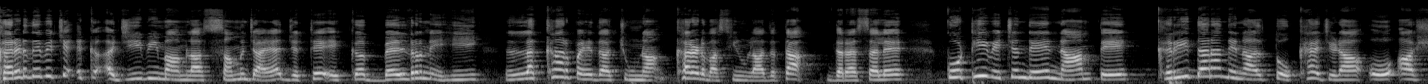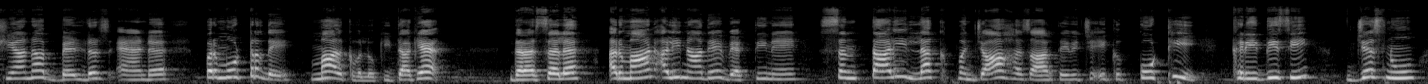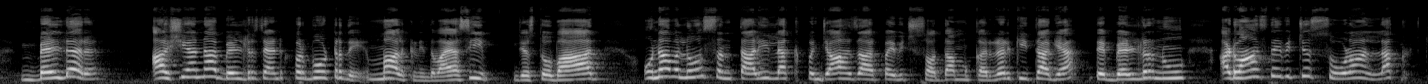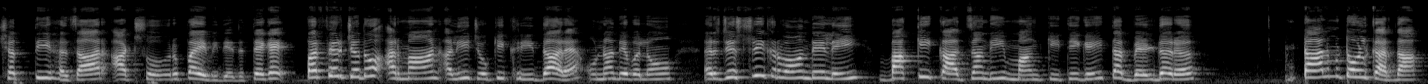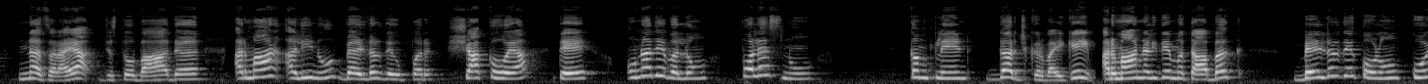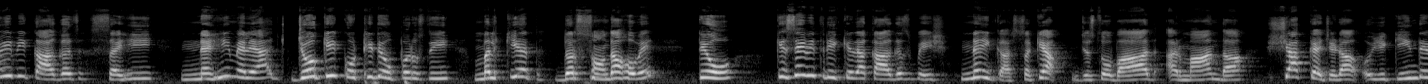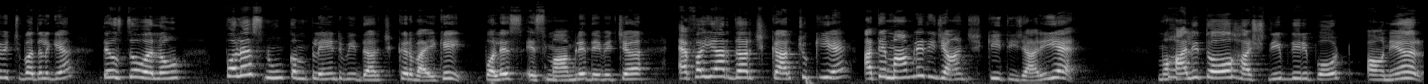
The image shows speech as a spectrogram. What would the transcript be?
ਖਰੜ ਦੇ ਵਿੱਚ ਇੱਕ ਅਜੀਬ ਹੀ ਮਾਮਲਾ ਸਮਝ ਆਇਆ, ਜਿੱਥੇ ਇੱਕ ਬਿਲਡਰ ਨੇ ਹੀ ਲੱਖਾਂ ਰੁਪਏ ਦਾ ਚੂਨਾ ਖਰੜ ਵਾਸੀ ਨੂੰ ਲਾ ਦਿੱਤਾ। ਦਰਅਸਲ, ਕੋਠੀ ਵੇਚਣ ਦੇ ਨਾਮ ਤੇ ਖਰੀਦਦਾਰਾਂ ਦੇ ਨਾਲ ਧੋਖਾ ਜਿਹੜਾ ਉਹ ਆਸ਼ੀਆਨਾ ਬਿਲਡਰਸ ਐਂਡ ਪ੍ਰਮੋਟਰ ਦੇ ਮਾਲਕ ਵੱਲੋਂ ਕੀਤਾ ਗਿਆ ਦਰਅਸਲ, ਅਰਮਾਨ ਅਲੀ ਨਾਂ ਦੇ ਵਿਅਕਤੀ ਨੇ 47 ਲੱਖ 50 ਹਜ਼ਾਰ ਦੇ ਵਿੱਚ ਇੱਕ ਕੋਠੀ ਖਰੀਦੀ ਸੀ, ਜਿਸ ਨੂੰ builder Ashiana builders and promoter ਦੇ ਮਾਲਕ ਨੇ ਦਵਾਇਆ ਸੀ। ਜਿਸ ਤੋਂ ਬਾਅਦ ਉਹਨਾਂ ਵੱਲੋਂ 47 ਲੱਖ 50 ਹਜ਼ਾਰ ਰੁਪਏ ਵਿੱਚ ਸੌਦਾ ਮੁਕਰਰ ਕੀਤਾ ਗਿਆ ਤੇ ਬਿਲਡਰ ਨੂੰ ਐਡਵਾਂਸ ਦੇ ਵਿੱਚ 16 ਲੱਖ 36800 ਰੁਪਏ ਵੀ ਦੇ ਦਿੱਤੇ ਗਏ। ਪਰ ਫਿਰ ਜਦੋਂ ਅਰਮਾਨ ਅਲੀ, ਜੋ ਕਿ ਖਰੀਦਦਾਰ ਹੈ, ਉਹਨਾਂ ਦੇ ਵੱਲੋਂ ਰਜਿਸਟਰੀ ਕਰਵਾਉਣ ਦੇ ਲਈ ਬਾਕੀ ਕਾਗਜ਼ਾਂ ਦੀ ਮੰਗ ਕੀਤੀ ਗਈ, ਤਾਂ ਬਿਲਡਰ ਟਾਲ ਮਟੋਲ ਕਰਦਾ ਨਜ਼ਰ ਆਇਆ। ਜਿਸ ਤੋਂ ਬਾਅਦ ਅਰਮਾਨ ਅਲੀ ਨੂੰ ਬਿਲਡਰ ਦੇ ਉੱਪਰ ਸ਼ੱਕ ਹੋਇਆ ਤੇ ਉਹਨਾਂ ਦੇ ਵੱਲੋਂ ਪੁਲਿਸ ਨੂੰ ਕੰਪਲੇਂਟ ਦਰਜ ਕਰਵਾਈ ਗਈ। ਅਰਮਾਨ ਅਲੀ ਦੇ ਮੁਤਾਬਕ ਬਿਲਡਰ ਦੇ ਕੋਲੋਂ ਕੋਈ ਵੀ ਕਾਗਜ਼ ਸਹੀ ਨਹੀਂ ਮਿਲਿਆ, ਜੋ ਕਿ ਕੋਠੀ ਦੇ ਉੱਪਰ ਉਸਦੀ ਮਲਕੀਅਤ ਦਰਸਾਉਂਦਾ ਹੋਵੇ ਤੇ ਉਹ ਕਿਸੇ ਵੀ ਤਰੀਕੇ ਦਾ ਕਾਗਜ਼ ਪੇਸ਼ ਨਹੀਂ ਕਰ ਸਕਿਆ। ਜਿਸ ਤੋਂ ਬਾਅਦ ਅਰਮਾਨ ਦਾ ਸ਼ੱਕ ਹੈ ਜਿਹੜਾ ਉਹ ਯਕੀਨ ਦੇ ਵਿੱਚ ਬਦਲ ਗਿਆ ਤੇ ਉਸ ਤੋਂ ਵੱਲੋਂ ਪੁਲਿਸ ਨੂੰ ਕੰਪਲੇਂਟ ਵੀ ਦਰਜ ਕਰਵਾਈ ਗਈ। ਪੁਲਿਸ ਇਸ ਮਾਮਲੇ ਦੇ ਵਿੱਚ ਐਫ ਆਈ ਆਰ ਦਰਜ ਕਰ ਚੁੱਕੀ ਹੈ ਅਤੇ ਮਾਮਲੇ ਦੀ ਜਾਂਚ ਕੀਤੀ ਜਾ ਰਹੀ ਹੈ। ਮੋਹਾਲੀ ਤੋਂ ਹਰਸ਼ਦੀਪ ਦੀ ਰਿਪੋਰਟ ਔਨ 에ਅਰ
